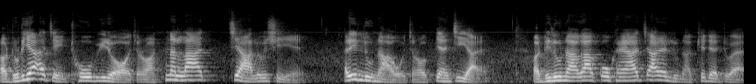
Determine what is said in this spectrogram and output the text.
အဲ့တော့ဒုတိယအကြိမ်ထိုးပြီးတော့ကျွန်တော်2လကြာလို့ရှိရင်အဲ့ဒီလူနာကိုကျွန်တော်ပြန်ကြည့်ရတယ်အဲ့ဒီလူနာကကိုခံအားကျတဲ့လူနာဖြစ်တဲ့အတွက်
